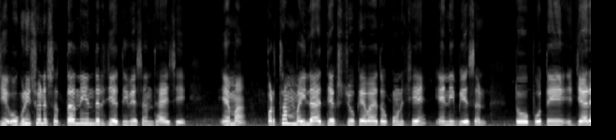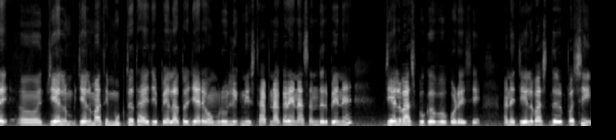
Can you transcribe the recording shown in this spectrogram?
જે ઓગણીસો ને સત્તરની અંદર જે અધિવેશન થાય છે, એમાં પ્રથમ મહિલા અધ્યક્ષ જો કહેવાય તો કોણ છે? એની બેસન તો પોતે જ્યારે જેલ, જેલમાંથી મુક્ત થાય છે, પહેલાં તો જ્યારે હોમરૂ લીગની સ્થાપના કરે એના સંદર્ભે એને જેલવાસ ભોગવવો પડે છે. અને જેલવાસ પછી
